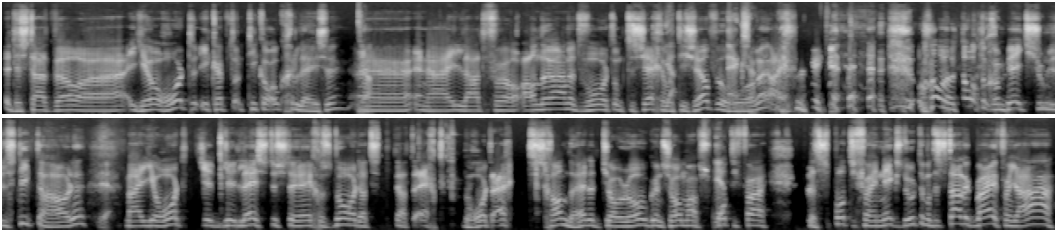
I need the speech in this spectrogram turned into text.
Er staat wel, eh, je hoort, ik heb het artikel ook gelezen. Ja. Eh, en hij laat vooral anderen aan het woord om te zeggen wat hij zelf wil exact. horen. Om het toch nog een beetje journalistiek te houden. Ja. Maar je hoort, je, je leest tussen de regels door dat dat echt, hoort eigenlijk te schande. Hè, dat Joe Rogan zomaar op Spotify, dat Spotify niks doet. Want er staat ook bij van ja,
